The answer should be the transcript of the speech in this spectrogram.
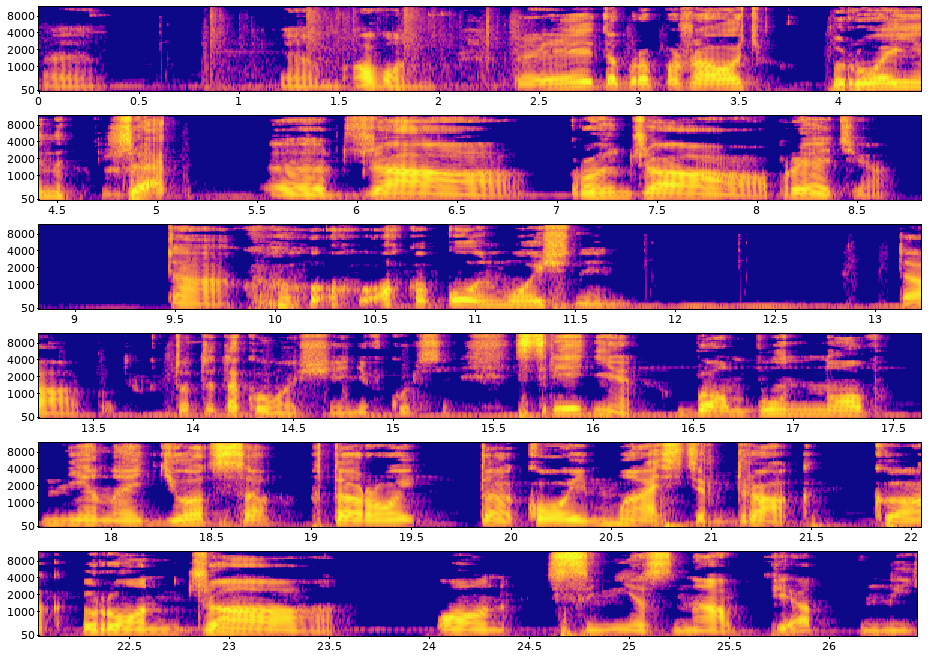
Э, эм, а вон. Эй, добро пожаловать, Роин Джек. Э, Джа. Роин Джа, пройти. Так, о, какой он мощный. Так, вот. кто ты такой вообще, не в курсе. Средний бамбунов не найдется второй такой мастер драк, как Рон Джа. Он снес на пятный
